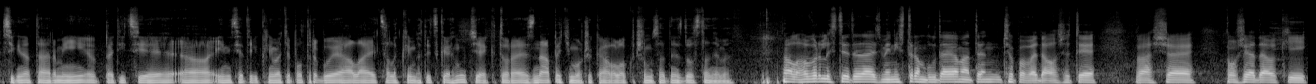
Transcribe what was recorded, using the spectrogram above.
signatármi petície iniciatívy Klimate potrebuje, ale aj celé klimatické hnutie, ktoré s nápetím očakávalo, k čomu sa dnes dostaneme. No ale hovorili ste teda aj s ministrom Budajom a ten čo povedal, že tie vaše požiadavky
